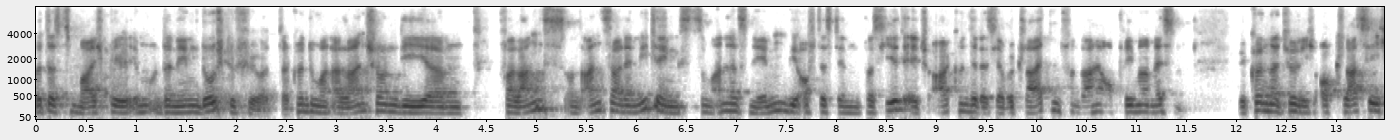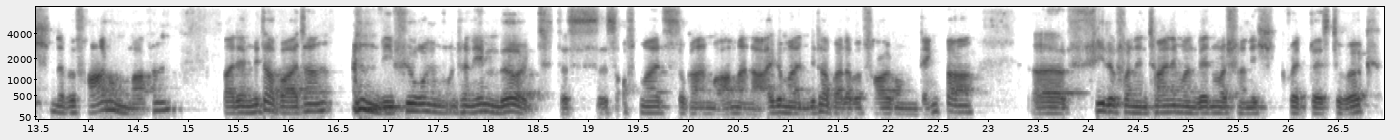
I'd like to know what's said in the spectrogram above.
Wird das zum Beispiel im Unternehmen durchgeführt? Da könnte man allein schon die ähm, Phalanx und Anzahl der Meetings zum Anlass nehmen, wie oft das denn passiert. HR könnte das ja begleiten, von daher auch prima messen. Wir können natürlich auch klassisch eine Befragung machen bei den Mitarbeitern, wie Führung im Unternehmen wirkt. Das ist oftmals sogar im Rahmen einer allgemeinen Mitarbeiterbefragung denkbar. Äh, viele von den Teilnehmern werden wahrscheinlich Great Place to Work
